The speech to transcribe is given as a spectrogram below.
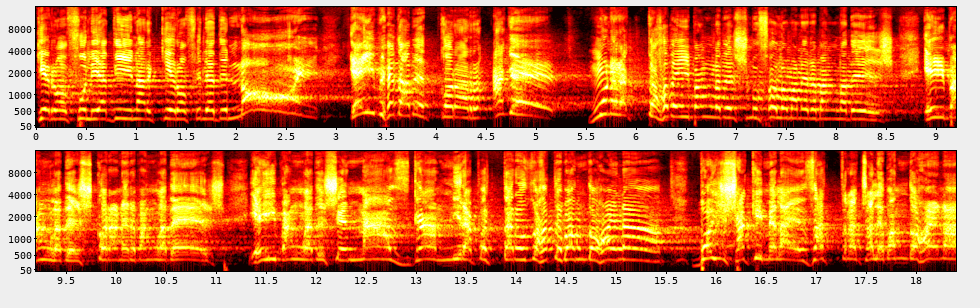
কে রফুলিয়াদিন আর কে রফিলিয়াদিন নয়! এই ভেদাভেদ করার আগে মনে রাখতে হবে এই বাংলাদেশ মুসলমানের বাংলাদেশ, এই বাংলাদেশ কোরআনের বাংলাদেশ, এই বাংলাদেশের নাচ, গান নিরাপত্তার অজুহাতে বন্ধ হয় না, বৈশাখী মেলায় যাত্রা চলে বন্ধ হয় না,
